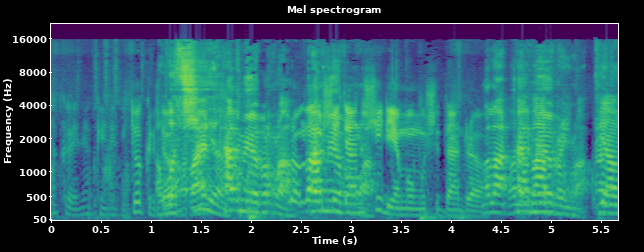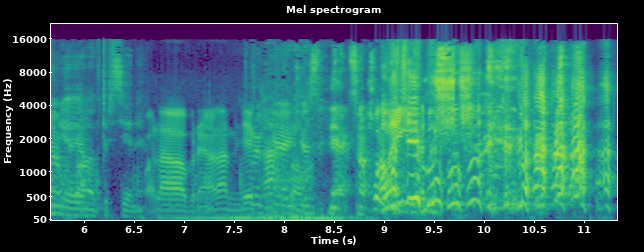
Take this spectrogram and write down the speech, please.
نەکەی نەکەی نەکەی تۆ ئەوە کردەوە چییە حلمێ بڕا وڵاشیدان شیلی ئەمە موشدانراوە وڵا پیاو نییە ئێمە بترسێنێ وڵا بڕێن ئەڵام لێک ئەوە چی بوو بڕە کاکە یەک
